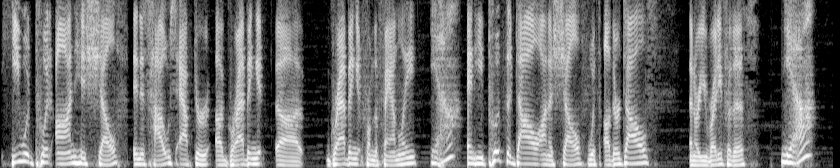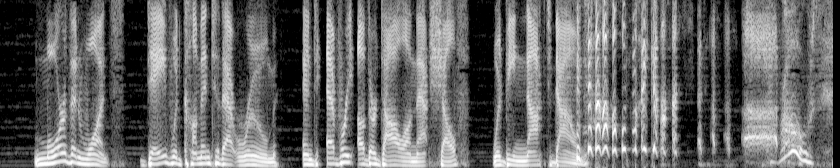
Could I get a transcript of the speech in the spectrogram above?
he would put on his shelf in his house after uh, grabbing it, uh, grabbing it from the family. Yeah. And he put the doll on a shelf with other dolls. And are you ready for this? Yeah. More than once, Dave would come into that room and every other doll on that shelf would be knocked down. Oh my god. Gross.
